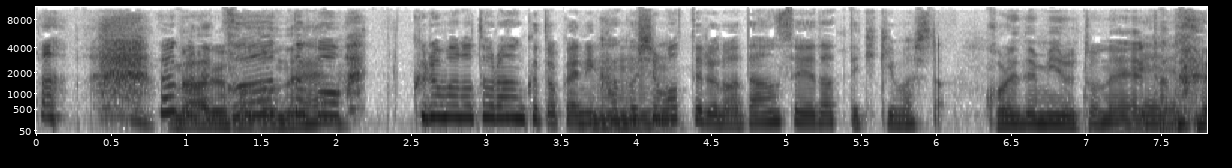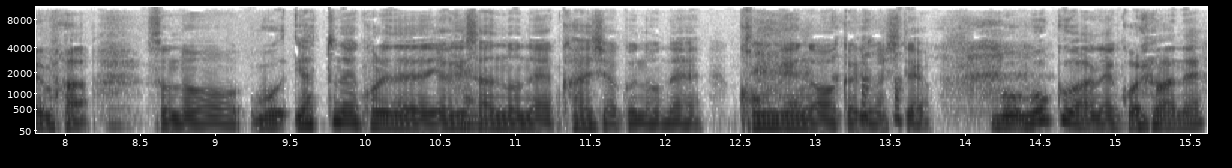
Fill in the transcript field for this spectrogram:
なるほどね。車のトランクとかに隠し持ってるのは男性だって聞きました。これで見るとね、例えば、その、やっとね、これで、八木さんのね、解釈のね、根源が分かりましたよ。僕はね、これはね、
